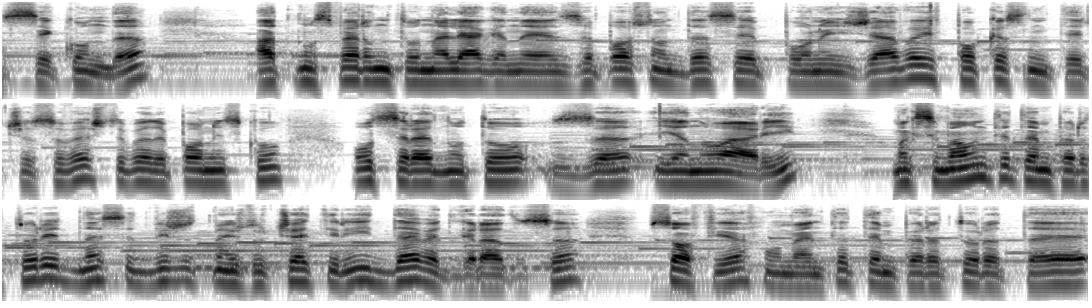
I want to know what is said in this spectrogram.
секунда. Атмосферното налягане започна да се понижава и в по-късните часове ще бъде по-низко от средното за януари. Максималните температури днес се движат между 4 и 9 градуса. В София в момента температурата е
